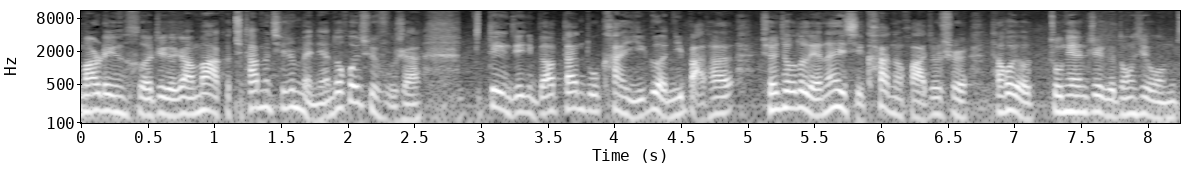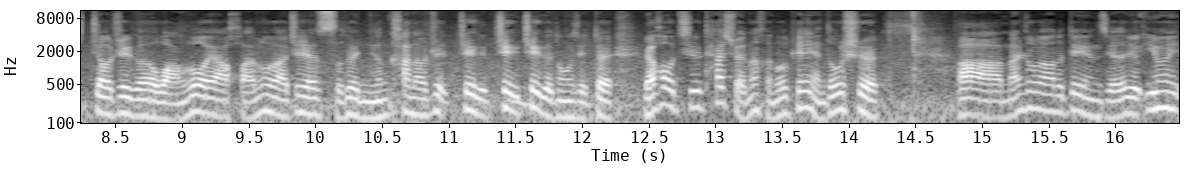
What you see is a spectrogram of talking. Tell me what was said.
Martin 和这个让 Mark，他们其实每年都会去釜山。电影节你不要单独看一个，你把它全球的连在一起看的话，就是它会有中间这个东西，我们叫这个网络呀、环络啊这些词，对，你能看到这这个这这个东西，对。然后其实他选的很多片也都是。啊，蛮重要的电影节的，因为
